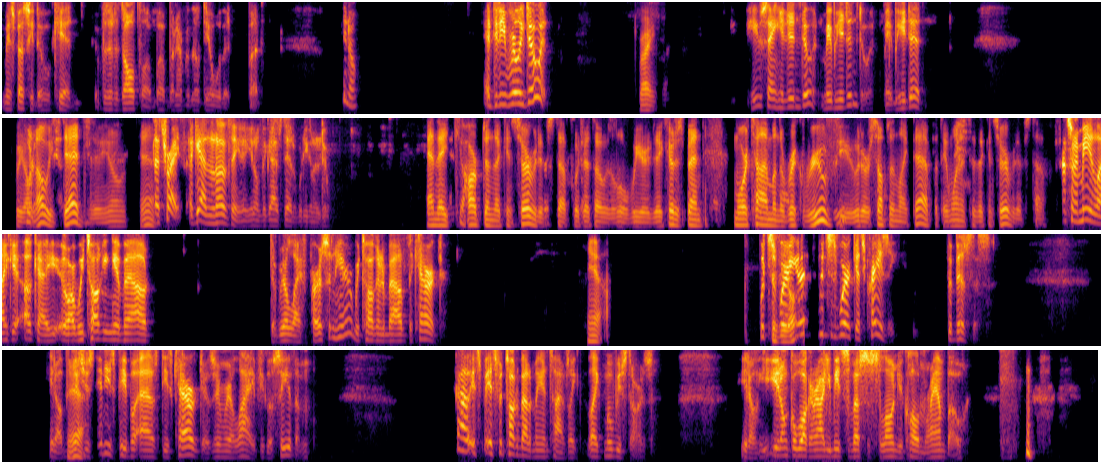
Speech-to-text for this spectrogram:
I mean, especially to a kid. If it's an adult, uh, whatever, they'll deal with it. But you know, and did he really do it? Right. He was saying he didn't do it. Maybe he didn't do it. Maybe he did. We don't know. He's dead. so, you know. Yeah. That's right. Again, another thing. You know, the guy's dead. What are you going to do? and they harped on the conservative stuff, which I thought was a little weird. They could have spent more time on the Rick Rude feud or something like that, but they went into the conservative stuff. That's what I mean. Like, okay, are we talking about the real life person here? Are we talking about the character? Yeah. Which is where you, which is where it gets crazy, the business. You know, because Yeah. you see these people as these characters in real life. You go see them. Oh, it's it's been talked about a million times, like like movie stars. You know, you, you don't go walking around. You meet Sylvester Stallone, you call him Rambo.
